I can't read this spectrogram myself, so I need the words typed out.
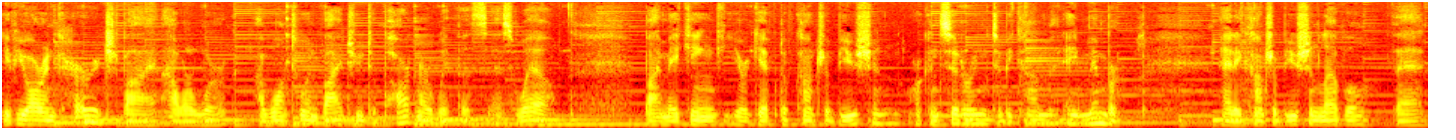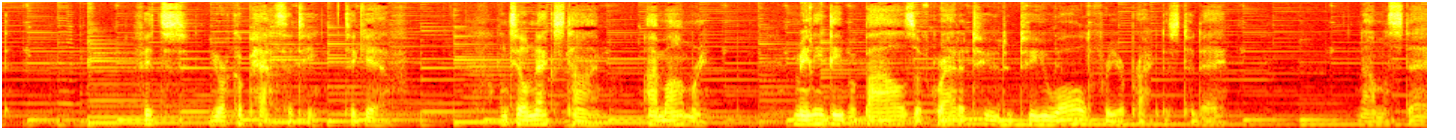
If you are encouraged by our work, I want to invite you to partner with us as well by making your gift of contribution or considering to become a member at a contribution level that fits your capacity to give. Until next time, I'm Aumrie. Many deep bows of gratitude to you all for your practice today. Namaste.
